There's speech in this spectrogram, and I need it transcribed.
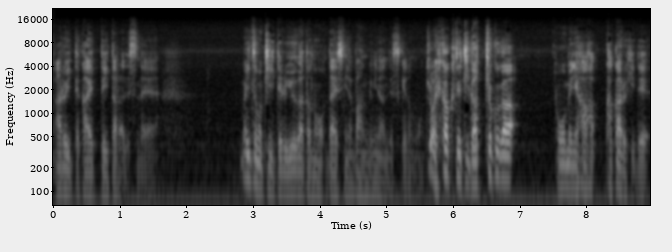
歩いて帰っていたらですね、まあ、いつも聴いてる夕方の大好きな番組なんですけども、今日は比較的楽曲が多めにかかる日で、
